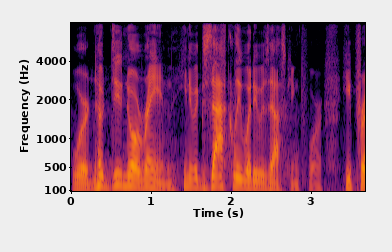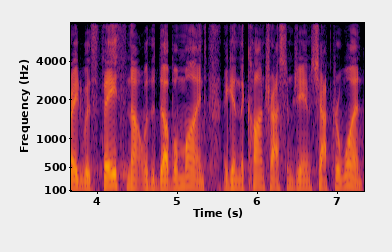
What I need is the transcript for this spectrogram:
word. No dew nor rain. He knew exactly what he was asking for. He prayed with faith, not with a double mind. Again, the contrast from James chapter 1.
